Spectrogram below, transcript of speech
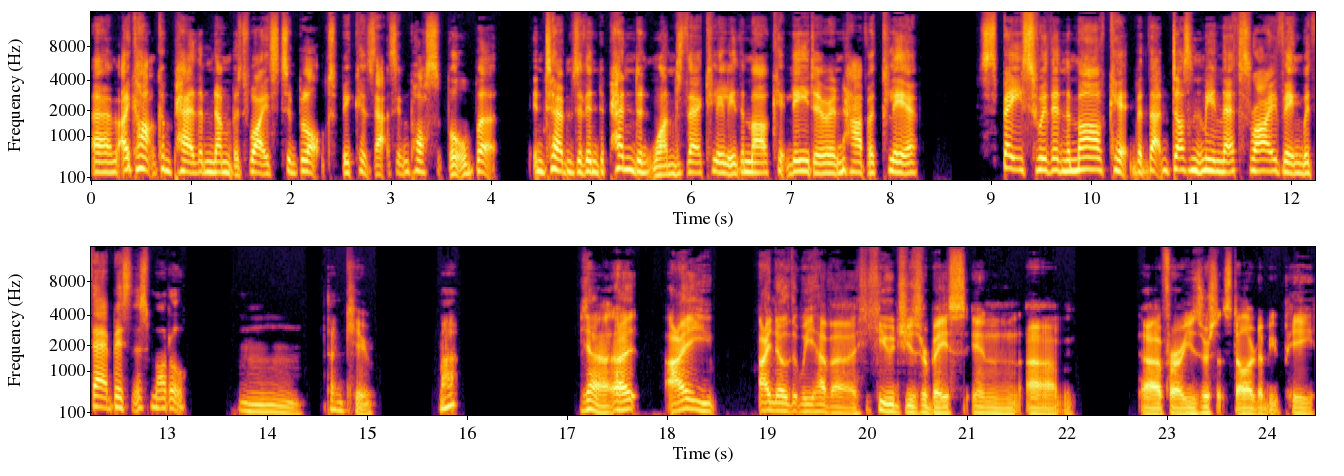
Um, I can't compare them numbers wise to blocked because that's impossible. But in terms of independent ones, they're clearly the market leader and have a clear space within the market. But that doesn't mean they're thriving with their business model. Mm, thank you, Matt. Yeah, I, I I know that we have a huge user base in um, uh, for our users at Stellar WP.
